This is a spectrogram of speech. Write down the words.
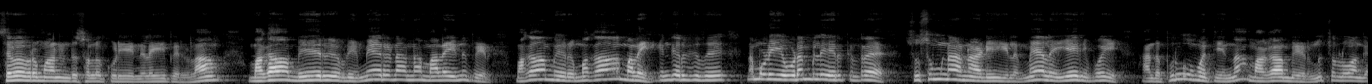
சிவபெருமான் என்று சொல்லக்கூடிய நிலையை பெறலாம். மகாமேரு அப்படி மேருனா மலைன்னு பேர். மகாமேரு மகாமலை எங்கே இருக்குது? நம்முடைய உடம்பில் இருக்கின்ற சுசும்னா நாடியில் மேலே ஏறி போய் அந்த புருவ மத்தியம் தான் மகாமேருன்னு சொல்லுவாங்க.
